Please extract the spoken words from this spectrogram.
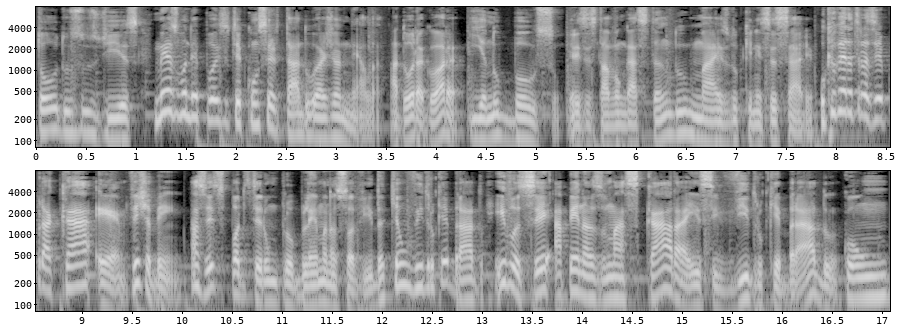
todos os dias, mesmo depois de ter consertado a janela. A dor agora ia no bolso. Eles estavam gastando mais do que necessário. O que eu quero trazer para cá é, veja bem, às vezes pode ter um problema na sua vida que é um vidro quebrado e você apenas mascara esse vidro quebrado com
